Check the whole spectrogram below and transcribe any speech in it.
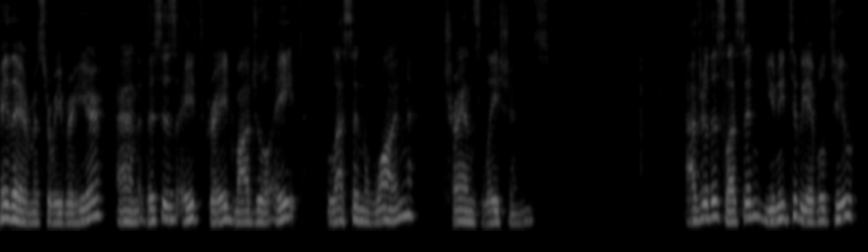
Hey there, Mr. Weaver here, and this is 8th grade, Module 8, Lesson 1, Translations. After this lesson, you need to be able to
